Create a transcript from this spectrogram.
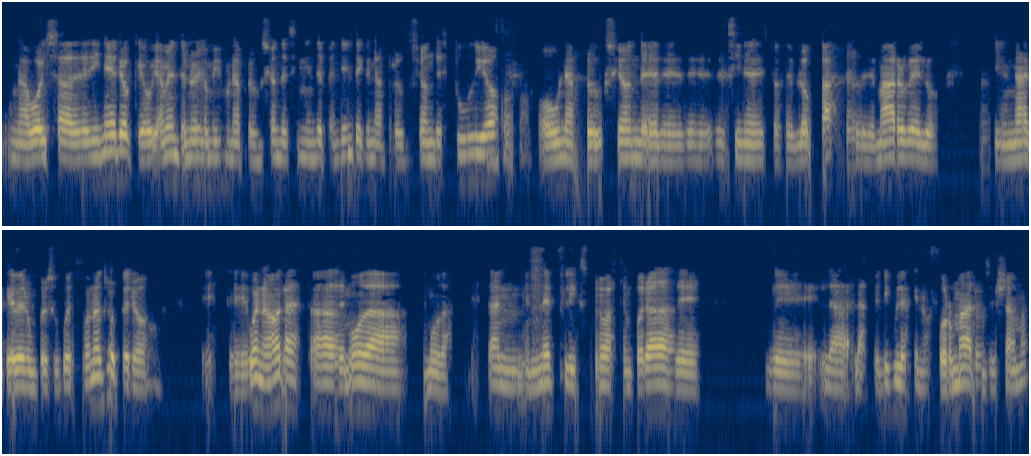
una bolsa de dinero, que obviamente no es lo mismo una producción de cine independiente que una producción de estudio o una producción de, de, cine de estos de blockbuster, de Marvel, o no tiene nada que ver un presupuesto con otro, pero Este, bueno, ahora está de moda, de moda. Están en Netflix nuevas temporadas de, de las películas que nos formaron, se llama,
